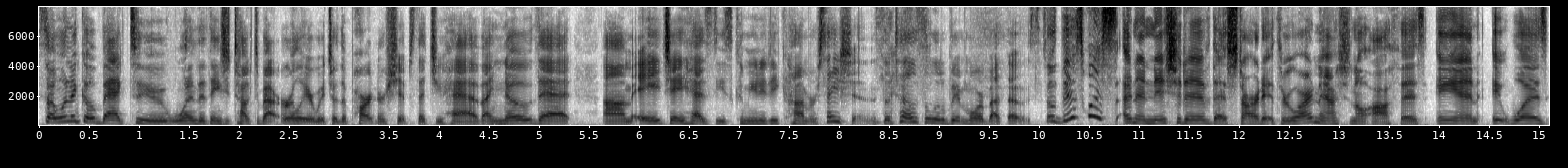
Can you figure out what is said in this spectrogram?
So I want to go back to one of the things you talked about earlier, which are the partnerships that you have. I know that um, AHA has these community conversations. So tell us a little bit more about those. So this was an initiative that started through our national office, and it was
